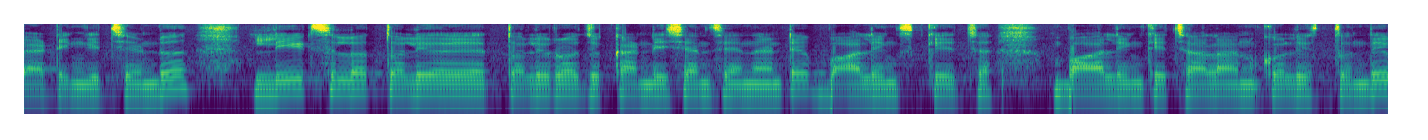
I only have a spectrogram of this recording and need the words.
బ్యాటింగ్ ఇచ్చిండు. లీడ్స్లో తొలి తొలి రోజు కండిషన్స్ ఏంటంటే బౌలింగ్స్కి బౌలింగ్కి చాలా అనుకూలిస్తుంది.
